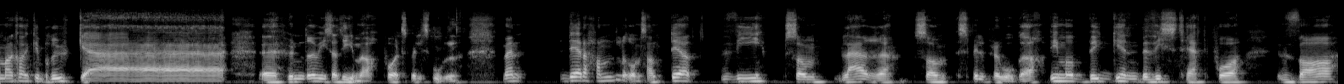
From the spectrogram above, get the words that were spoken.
man kan ikke bruke eh, hundrevis av timer på et spill i skolen. Men det det handler om, sant? det at vi som lærere, som spillpedagoger, vi må bygge en bevissthet på hva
